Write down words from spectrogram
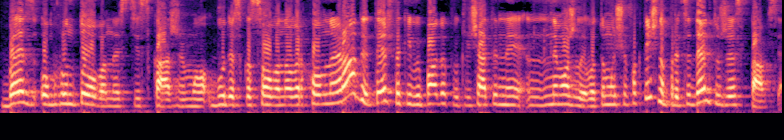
без обґрунтованості, скажімо, буде скасовано Верховною Радою, теж такий випадок виключати неможливо, тому що фактично прецедент уже стався.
